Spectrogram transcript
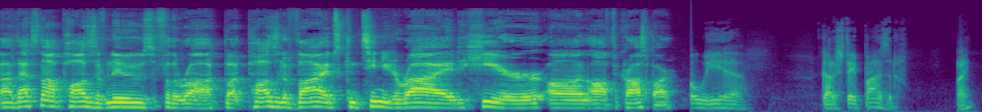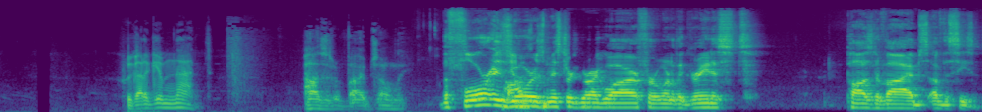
Uh, that's not positive news for The Rock, but positive vibes continue to ride here on Off the Crossbar. Oh, we uh, got to stay positive, right? We got to give them that. Positive vibes only. The floor is positive. yours, Mr. Gregoire, for one of the greatest positive vibes of the season.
